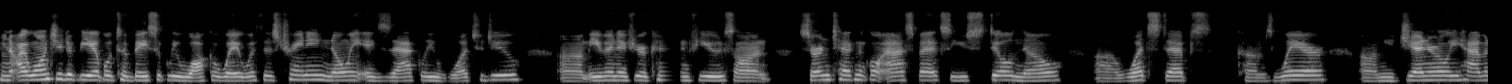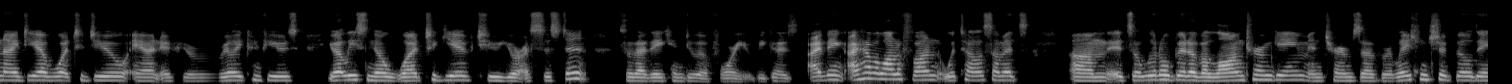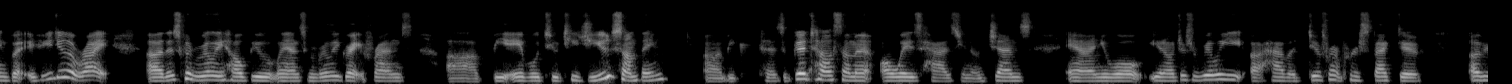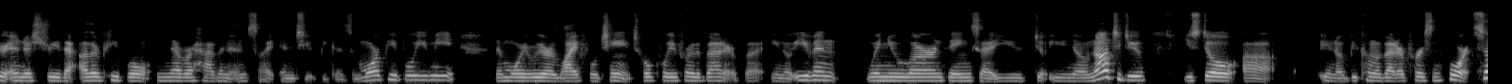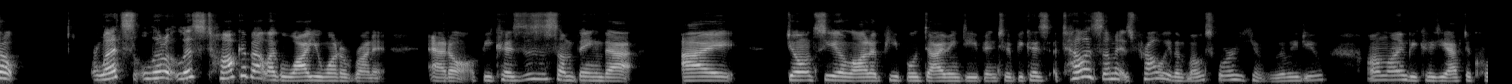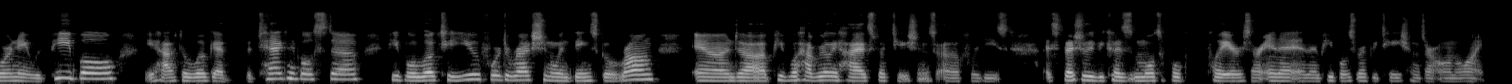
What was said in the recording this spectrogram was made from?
you know, I want you to be able to basically walk away with this training knowing exactly what to do. Um, even if you're confused on certain technical aspects, you still know uh, what steps comes where. Um, you generally have an idea of what to do, and if you're really confused, you at least know what to give to your assistant so that they can do it for you. Because I think I have a lot of fun with telesummits. Um, it's a little bit of a long term game in terms of relationship building, but if you do it right, uh, this could really help you land some really great friends, uh, be able to teach you something. Uh, because a good telesummit always has you know gems and you will you know just really uh, have a different perspective of your industry that other people never have an insight into because the more people you meet the more your life will change hopefully for the better. But you know even when you learn things that you do, you know not to do you still uh, you know become a better person for it. So let's little let's talk about like why you want to run it at all because this is something that i don't see a lot of people diving deep into because a telesummit is probably the most work you can really do online because you have to coordinate with people you have to look at the technical stuff people look to you for direction when things go wrong and uh, people have really high expectations uh, for these especially because multiple players are in it and then people's reputations are on the line.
